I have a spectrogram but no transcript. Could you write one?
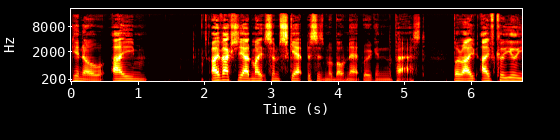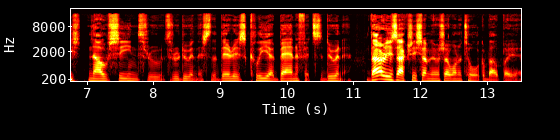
You know, I'm I've actually had my some skepticism about networking in the past but I I've clearly now seen through through doing this that there is clear benefits to doing it. That is actually something which I want to talk about by you.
